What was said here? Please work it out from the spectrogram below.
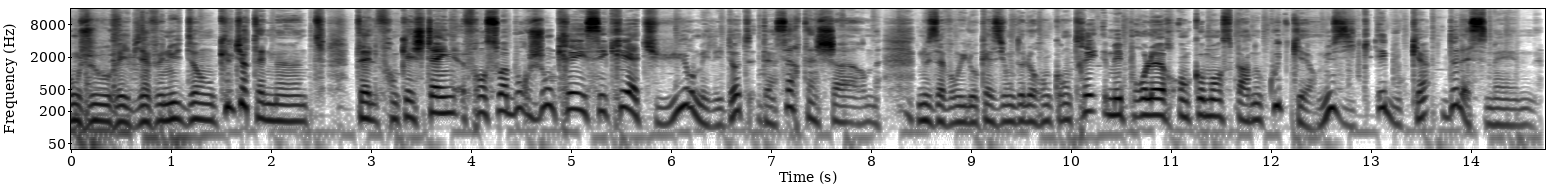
Bonjour et bienvenue dans Culture Tenment. Tel Frankenstein, François Bourgeon crée ses créatures, mais les dote d'un certain charme. Nous avons eu l'occasion de le rencontrer, mais pour l'heure, on commence par nos coups de cœur musique et bouquins de la semaine.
